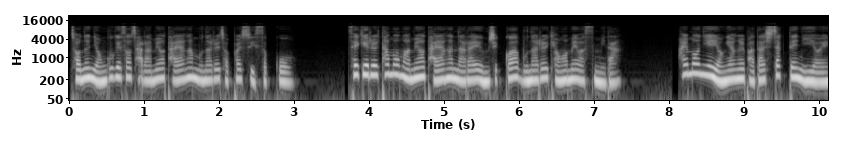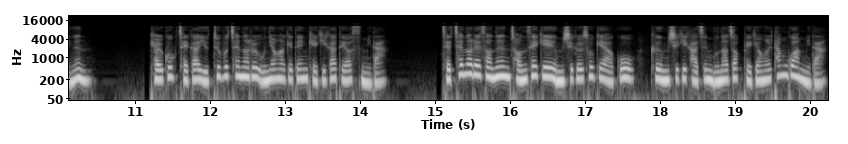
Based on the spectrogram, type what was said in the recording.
저는 영국에서 자라며 다양한 문화를 접할 수 있었고, 세계를 탐험하며 다양한 나라의 음식과 문화를 경험해 왔습니다. 할머니의 영향을 받아 시작된 이 여행은 결국 제가 유튜브 채널을 운영하게 된 계기가 되었습니다. 제 채널에서는 전 세계의 음식을 소개하고 그 음식이 가진 문화적 배경을 탐구합니다.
